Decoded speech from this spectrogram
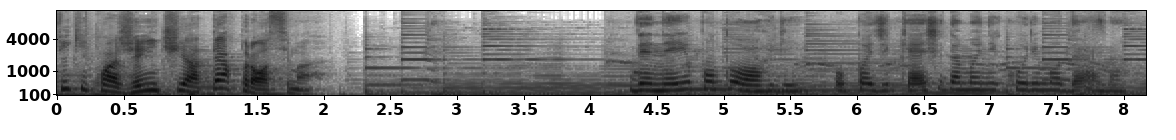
Fique com a gente e até a próxima! Deneio.org, o podcast da manicure moderna.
